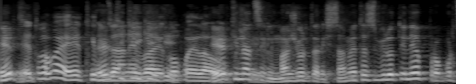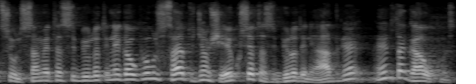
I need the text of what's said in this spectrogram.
ერთი ეთყობა ერთი ბრძანება იყო ყველა ერთი ნაწილი მაჟორიტარის 3000 ბიულეტენია, პროპორციული 3000 ბიულეტენია გაუქმებული, საერთო ჯამში 6000 ბიულეტენი ადგენენ და გაუქმეს.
